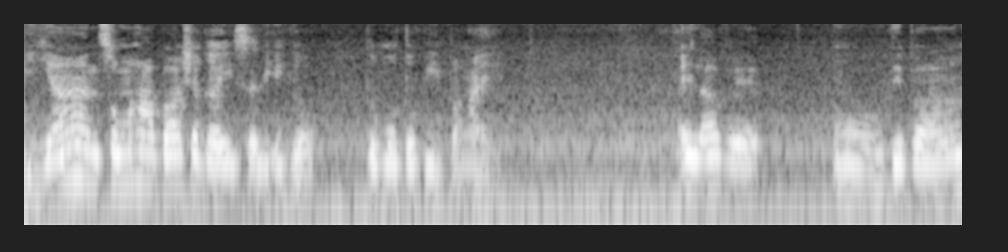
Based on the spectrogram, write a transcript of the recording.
Yan. So, mahaba siya guys sa liig. Oh. Tumutupi pa nga eh. I love it. Oh, di ba?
